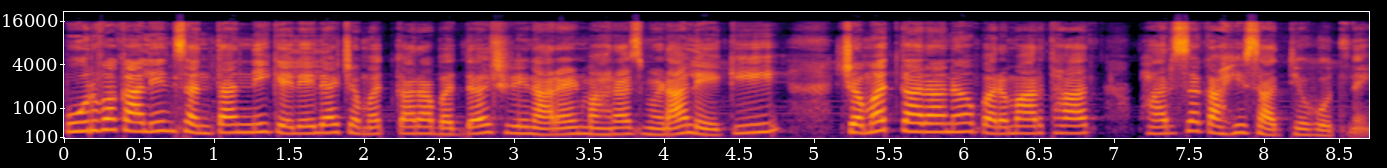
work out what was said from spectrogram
पूर्वकालीन संतांनी केलेल्या चमत्काराबद्दल श्री नारायण महाराज म्हणाले की चमत्कारानं परमार्थात फारसं काही साध्य होत नाही.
